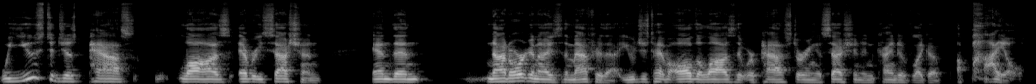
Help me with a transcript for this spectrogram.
We used to just pass laws every session, and then not organize them after that. You just have all the laws that were passed during a session in kind of like a, a pile.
